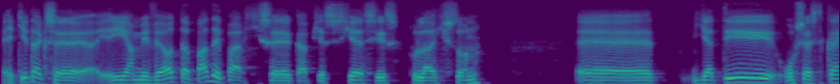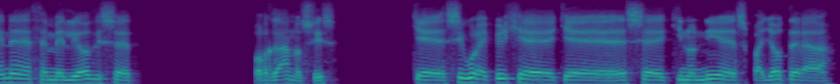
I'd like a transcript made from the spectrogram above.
Ε, κοίταξε, η αμοιβαιότητα πάντα υπάρχει σε κάποιες σχέσεις, τουλάχιστον. Ε, γιατί ουσιαστικά είναι θεμελιώδης ε, οργάνωσης και σίγουρα υπήρχε και σε κοινωνίες παλιότερα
